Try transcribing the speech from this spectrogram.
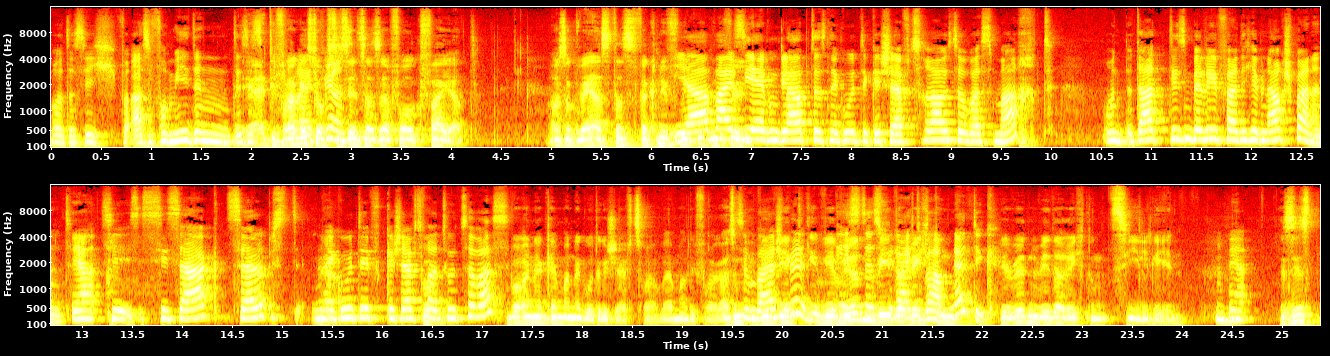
Oder sich, also vermieden, das ja, ist die Frage ist, ob sie es jetzt als Erfolg feiert. Also wer ist das verknüpft Ja, mit guten weil sie Gefühlen? eben glaubt, dass eine gute Geschäftsfrau sowas macht. Und da, diesen Belief fand ich eben auch spannend. Ja. Sie, sie sagt selbst, eine Ja. gute Geschäftsfrau Wo- tut sowas. Woran erkennt man eine gute Geschäftsfrau? Wäre mal die Frage. Also Zum wir, Beispiel, wir, wir ist würden das wieder vielleicht Richtung, überhaupt nötig? Wir würden wieder Richtung Ziel gehen. Ja. Es ist,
